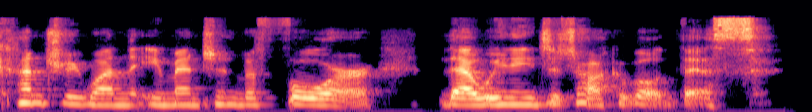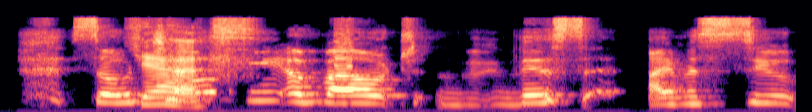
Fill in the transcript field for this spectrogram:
country one that you mentioned before that we need to talk about this so Yes. tell me about this i'm assu-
